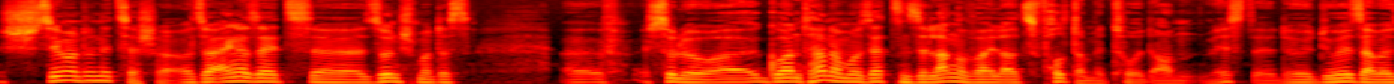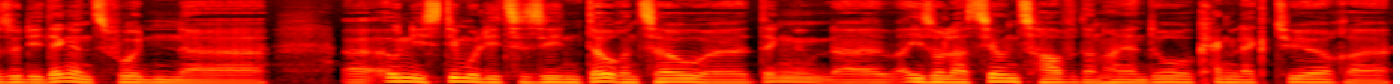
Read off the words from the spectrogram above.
ich sehe man du nicht sicher. Also, einerseits äh, sonst man das, ich soll, äh, Guantanamo setzen sie Langeweile als Foltermethode an, weißt du? Du, du hast aber so die Dinge von, äh, äh, ohne Stimuli zu sehen, dauernd so, äh, Dinge, äh, Isolationshaft, dann haben du keine Lektüre,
